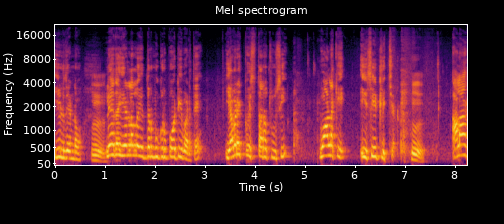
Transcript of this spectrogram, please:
వీళ్ళు తినడము. లేదా ఇళ్ళలో ఇద్దరు ముగ్గురు పోటీ పడితే ఎవరు ఎక్కువ ఇస్తారో చూసి వాళ్ళకి ఈ సీట్లు ఇచ్చారు. అలాగ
